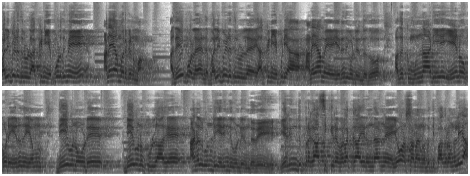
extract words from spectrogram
பலிபீடத்தில் உள்ள அக்னி எப்பொழுதுமே அணையாமல் இருக்கணுமா? அதே போல இந்த பலிபீடத்தில் உள்ள அக்னி எப்படி அணையாம எரிந்து கொண்டிருந்ததோ அதற்கு முன்னாடியே ஏனோக்கோட இருதயம் தேவனோடு தேவனுக்குள்ளாக அனல் கொண்டு எரிந்து கொண்டிருந்தது. எரிந்து பிரகாசிக்கிற விளக்கா இருந்தான்னு யோகஸ்தானங்களை பத்தி பாக்குறோம் இல்லையா?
